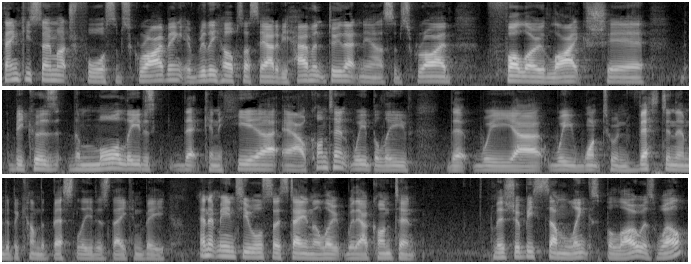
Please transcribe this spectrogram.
thank you so much for subscribing. It really helps us out. If you haven't, do that now. Subscribe, follow, like, share, because the more leaders that can hear our content, we believe that we, uh, we want to invest in them to become the best leaders they can be. And it means you also stay in the loop with our content. There should be some links below as well.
